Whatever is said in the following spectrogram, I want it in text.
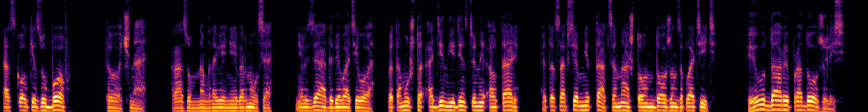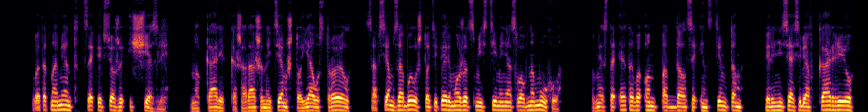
осколки зубов. Точно. Разум на мгновение вернулся. Нельзя добивать его, потому что один единственный алтарь — это совсем не та цена, что он должен заплатить. И удары продолжились. В этот момент цепи все же исчезли. Но Карик, ошарашенный тем, что я устроил, совсем забыл, что теперь может смести меня словно муху. Вместо этого он поддался инстинктам, перенеся себя в каррию,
